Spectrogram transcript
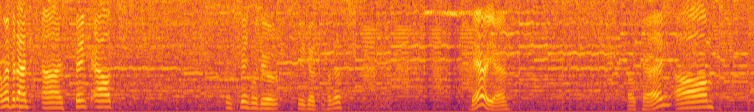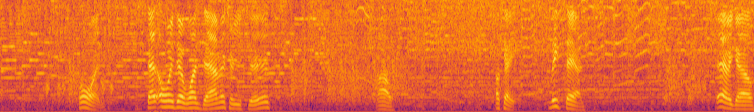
I'm gonna put that uh, Spink out. I think Spink will do pretty good for this. Barrier. Okay. Um. Horns. That only did one damage. Are you serious? Wow. Okay. Leaf dance. There we go.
